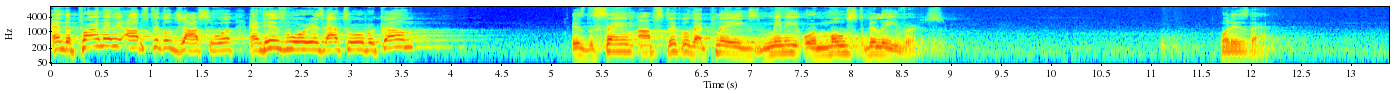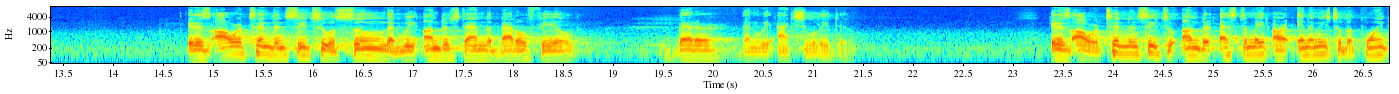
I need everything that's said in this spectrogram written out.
And the primary obstacle Joshua and his warriors have to overcome is the same obstacle that plagues many or most believers. What is that? It is our tendency to assume that we understand the battlefield better than we actually do. It is our tendency to underestimate our enemies to the point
